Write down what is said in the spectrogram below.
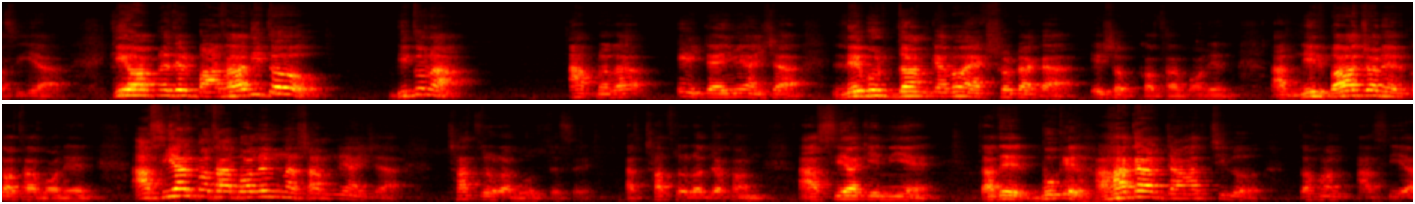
আসিয়া। কেউ আপনাদের বাধা দিত? দিত না। আপনারা এই টাইমে আইসা লেবুর দাম কেন একশো টাকা? এসব কথা বলেন, আর নির্বাচনের কথা বলেন, আসিয়ার কথা বলেন না সামনে আইসা। ছাত্ররা বলতেছে, আর ছাত্ররা যখন আসিয়াকে নিয়ে তাদের বুকের হাহাকার জানাচ্ছিল, তখন আসিয়া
